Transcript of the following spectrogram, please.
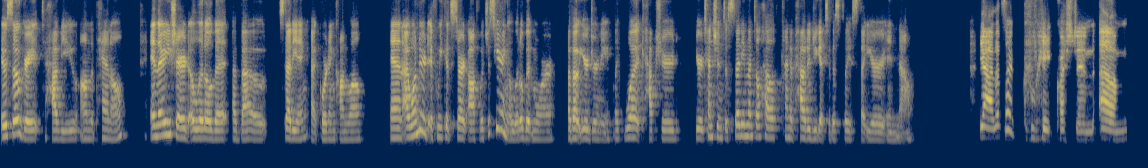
It was so great to have you on the panel. And there you shared a little bit about studying at Gordon Conwell. And I wondered if we could start off with just hearing a little bit more about your journey, like what captured your attention to study mental health, kind of how did you get to this place that you're in now? Yeah, that's a great question. Um,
